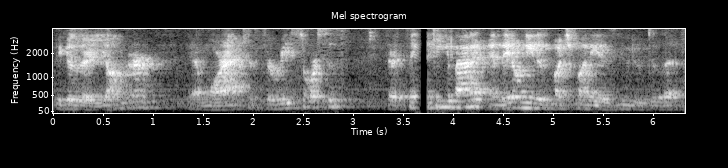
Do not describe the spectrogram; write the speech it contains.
because they're younger, they have more access to resources, they're thinking about it, and they don't need as much money as you do to live.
